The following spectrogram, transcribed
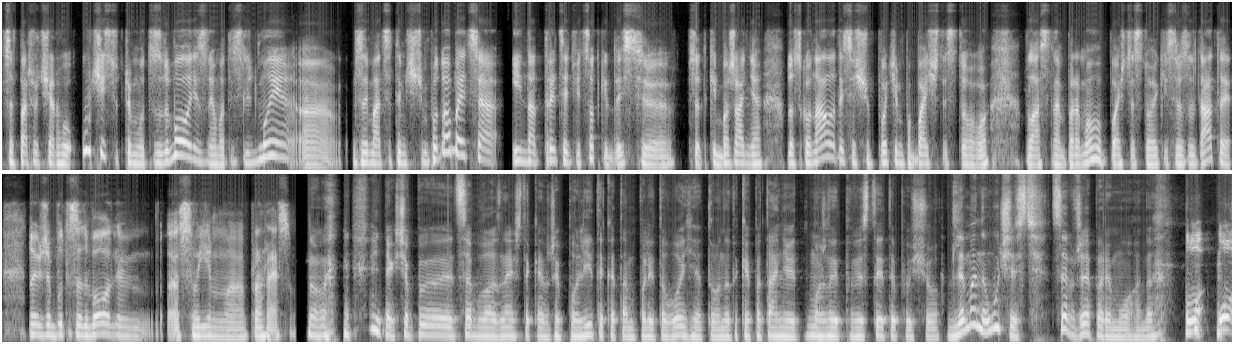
це в першу чергу участь, отримувати задоволення, знайомитися з людьми, е, займатися тим, чим подобається, і на 30% десь е, все-таки бажання вдосконалитися, щоб потім побачити з того власне перемогу, побачити з того якісь результати, ну і вже бути задоволеним е, своїм е, прогресом. Ну, якщо б е, це була, знаєш, така вже політика, там політологія, то на таке питання можна відповісти, типу, що для мене участь це вже перемога. Да? О, о,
